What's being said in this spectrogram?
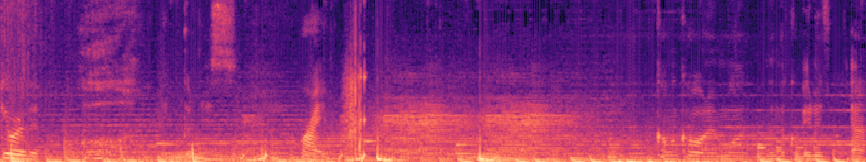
get rid of it. Oh, my goodness. Right. Common cold and more than the it is. Uh,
